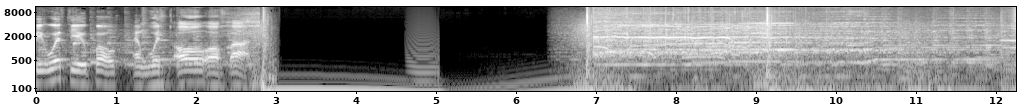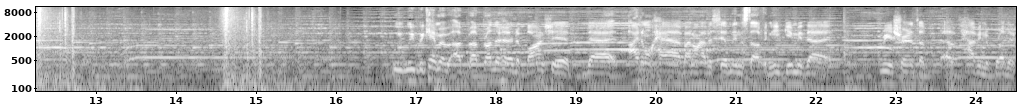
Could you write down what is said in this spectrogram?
be with you both and with all of us. We, we became a, a, a brotherhood, a bondship that I don't have. I don't have a sibling and stuff, and he gave me that reassurance of, of having a brother.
